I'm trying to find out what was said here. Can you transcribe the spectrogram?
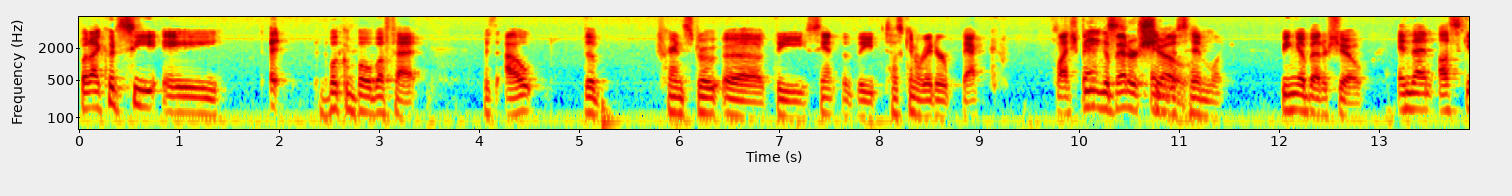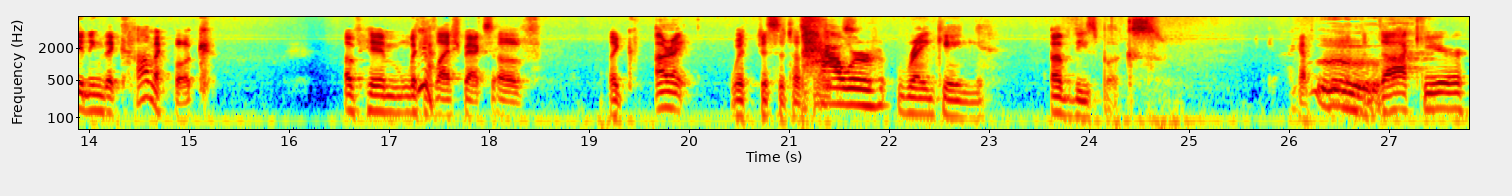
But I could see a, Book of Boba Fett without the transdro uh, the the Tusken Raider back flashbacks Being a better and show. just him like being a better show, and then us getting the comic book of him with Yeah. the flashbacks of like All right, with just the Tusken Raiders. power ranking of these books. I got the doc here.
